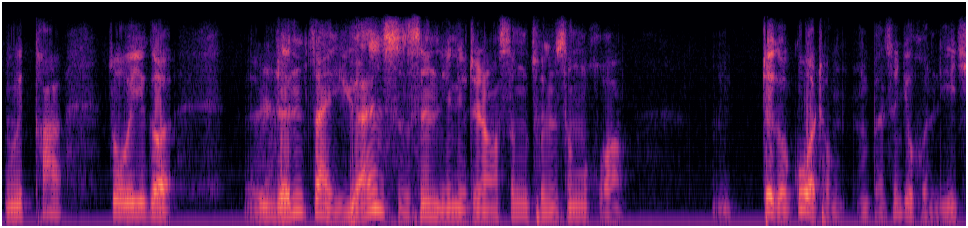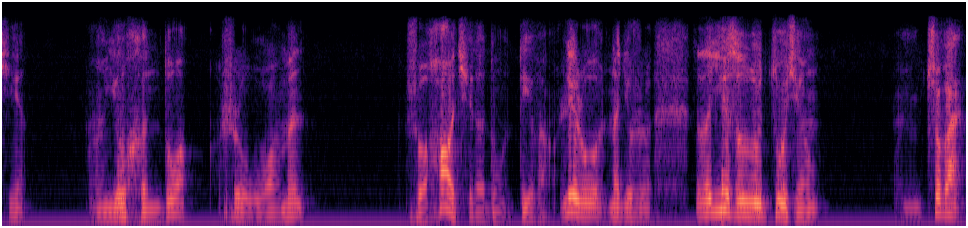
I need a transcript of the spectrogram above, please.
因为他。作为一个人在原始森林里这样生存生活，嗯这个过程本身就很离奇，嗯，有很多是我们所好奇的东地方。例如，那就是呃衣食住行，嗯，吃饭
